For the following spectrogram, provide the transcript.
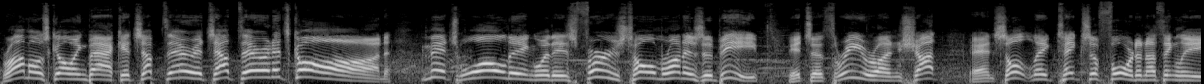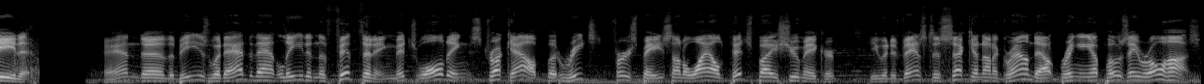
Ramos going back. It's up there, it's out there, and it's gone. Mitch Walding with his first home run as a Bee. It's a three run shot, and Salt Lake takes a four to nothing lead. And uh, the Bees would add to that lead in the fifth inning. Mitch Walding struck out but reached first base on a wild pitch by Shoemaker. He would advance to second on a ground out, bringing up Jose Rojas.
